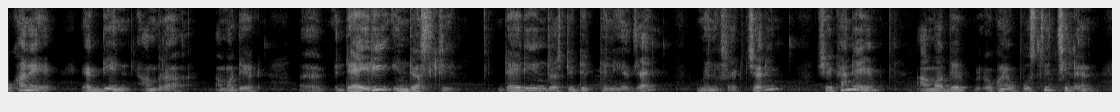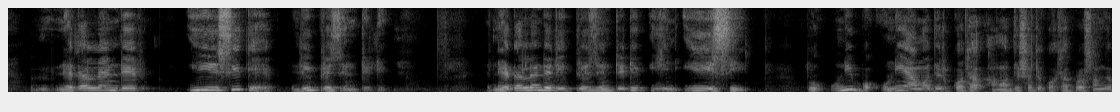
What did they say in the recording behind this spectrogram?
ওখানে একদিন আমরা, আমাদের ডায়েরি ইন্ডাস্ট্রি ডায়েরি ইন্ডাস্ট্রি দেখতে নিয়ে যায় ম্যানুফ্যাকচারিং সেখানে আমাদের ওখানে উপস্থিত ছিলেন, নেদারল্যান্ডের ইইসিতে রিপ্রেজেন্টেটিভ নেদারল্যান্ডের রিপ্রেজেন্টেটিভ ইন ইইসি তো উনি উনি আমাদের কথা, আমাদের সাথে কথা প্রসঙ্গে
